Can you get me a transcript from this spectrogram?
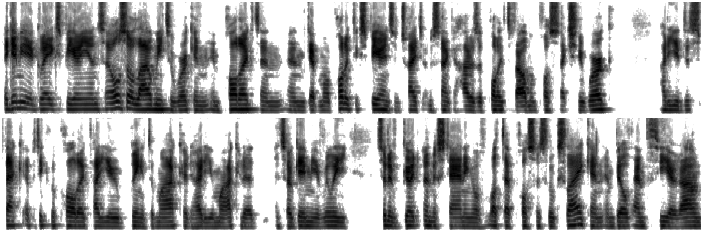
it gave me a great experience. It also allowed me to work in, in product and, and get more product experience and try to understand how does a product development process actually work. How do you spec a particular product? How do you bring it to market? How do you market it? And so it gave me a really sort of good understanding of what that process looks like and, and build empathy around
